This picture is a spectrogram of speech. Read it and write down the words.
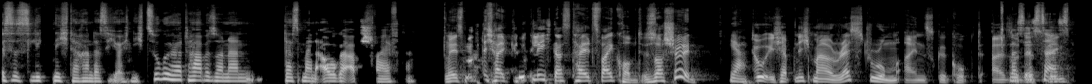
es ist, liegt nicht daran, dass ich euch nicht zugehört habe, sondern dass mein Auge abschweifte. Es macht dich halt glücklich, dass Teil 2 kommt. Ist doch schön. Ja. Du, ich habe nicht mal Restroom 1 geguckt. Also Was ist deswegen, das?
